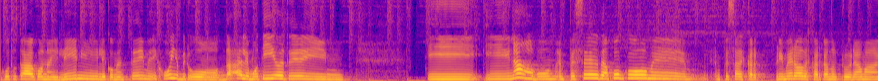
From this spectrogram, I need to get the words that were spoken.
justo estaba con Aileen y le comenté y me dijo, oye, pero dale, motívate y y, nada, pues empecé de a poco, me empecé a descargar, primero descargando el programa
